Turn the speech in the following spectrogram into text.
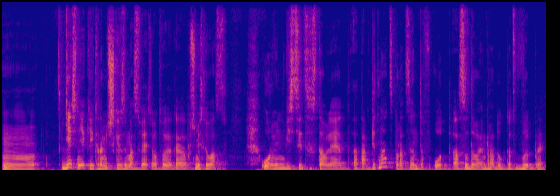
есть некие экономические взаимосвязи. Вот, вы, допустим, если у вас уровень инвестиций составляет а, там, 15% от а, создаваемого продукта в ВВП,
